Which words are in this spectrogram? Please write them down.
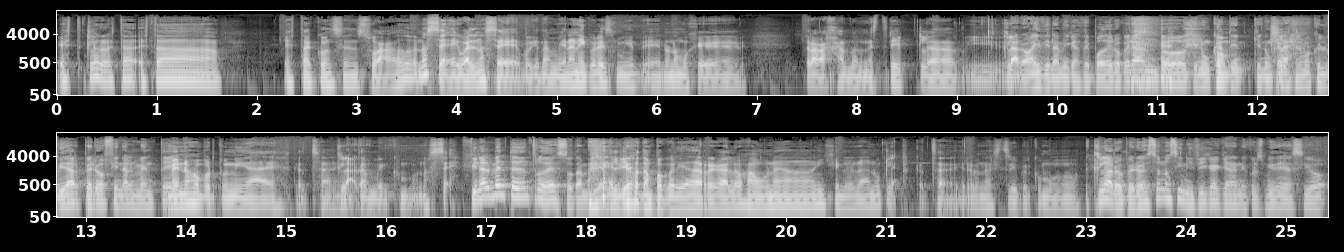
est- claro, está, está, está consensuado. No sé, igual no sé, porque también a Nicole Smith era una mujer trabajando en un strip club y Claro, hay dinámicas de poder operando que nunca, te- que nunca claro. las tenemos que olvidar, pero finalmente. menos oportunidades, ¿cachai? Claro. También como, no sé. Finalmente, dentro de eso también. El viejo tampoco le iba a dar regalos a una ingeniera nuclear, ¿cachai? Era una stripper como... Claro, pero eso no significa que Anna Nicole Smith haya sido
